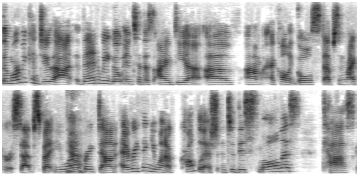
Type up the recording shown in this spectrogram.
the more we can do that, then we go into this idea of, um, I call it goal steps and micro steps, but you want to yeah. break down everything you want to accomplish into the smallest task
